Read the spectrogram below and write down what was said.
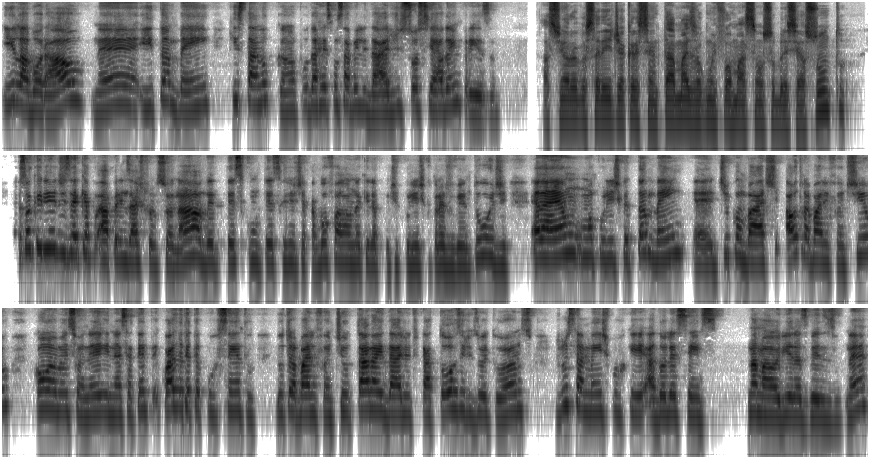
e laboral, né, e também que está no campo da responsabilidade social da empresa. A senhora gostaria de acrescentar mais alguma informação sobre esse assunto? Eu só queria dizer que a aprendizagem profissional, desse contexto que a gente acabou falando aqui de política para a juventude, ela é uma política também é, de combate ao trabalho infantil. Como eu mencionei, né, 70, quase 80% do trabalho infantil está na idade entre 14 e 18 anos, justamente porque adolescentes, na maioria das vezes, né,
